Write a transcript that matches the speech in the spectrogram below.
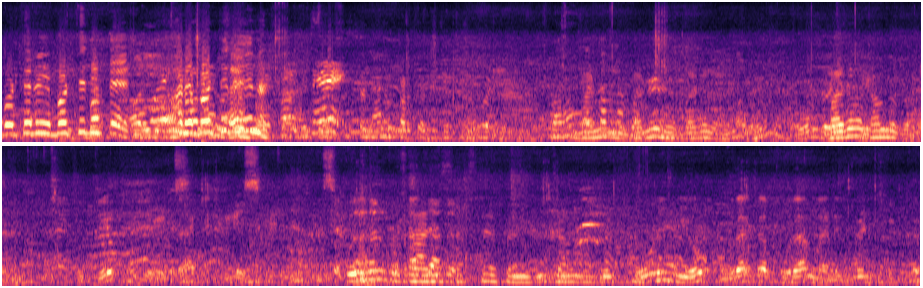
बढ़ते रहिए बढ़ते रहिए। अरे बढ़ते रहिए ना। हो पूरा का पूरा मैनेजमेंट ठीक कर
